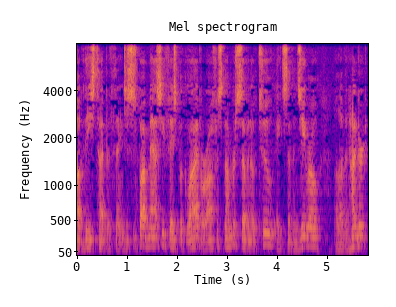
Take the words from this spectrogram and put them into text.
of these type of things. This is Bob Massi, Facebook Live, our office number 702-870-1100.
